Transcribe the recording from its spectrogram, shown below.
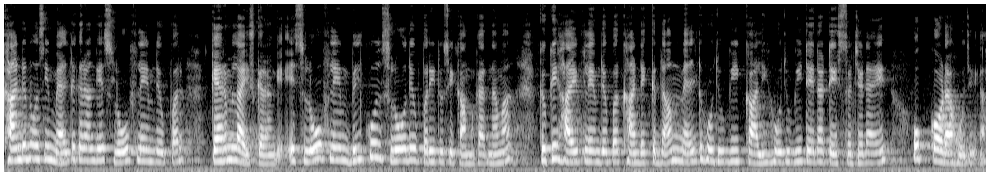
ਖੰਡ ਨੂੰ ਅਸੀਂ ਮੈਲਟ ਕਰਾਂਗੇ ਸਲੋ ਫਲੇਮ ਦੇ ਉੱਪਰ ਕੈਰਮਲਾਈਜ਼ ਕਰਾਂਗੇ। ਇਹ ਸਲੋ ਫਲੇਮ ਬਿਲਕੁਲ ਸਲੋ ਦੇ ਉੱਪਰ ਹੀ ਤੁਸੀਂ ਕੰਮ ਕਰਨਾ ਵਾ, ਕਿਉਂਕਿ ਹਾਈ ਫਲੇਮ ਦੇ ਉੱਪਰ ਖੰਡ ਇੱਕਦਮ ਮੈਲਟ ਹੋ ਜੂਗੀ ਕਾਲੀ ਹੋ ਜੂਗੀ ਤੇ ਇਹਦਾ ਟੇਸਟ ਜਿਹੜਾ ਹੈ ਉਹ ਕੌੜਾ ਹੋ ਜਾਏਗਾ।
